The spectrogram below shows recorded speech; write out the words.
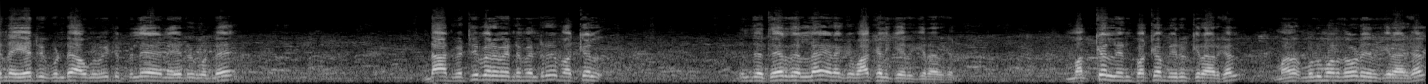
என்னை ஏற்றுக்கொண்டு அவங்க வீட்டு பிள்ளையை என்னை ஏற்றுக்கொண்டு நான் வெற்றி பெற வேண்டும் என்று மக்கள் இந்த தேர்தலில் எனக்கு வாக்களிக்க இருக்கிறார்கள். மக்கள் என் பக்கம் இருக்கிறார்கள் முழு மனதோடு இருக்கிறார்கள்.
